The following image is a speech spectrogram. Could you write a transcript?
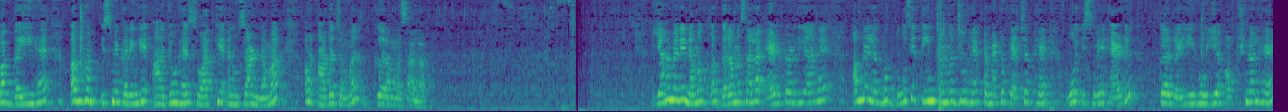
पक गई है। अब हम इसमें करेंगे जो है स्वाद के अनुसार नमक और आधा चम्मच गरम मसाला। यहाँ मैंने नमक और गरम मसाला ऐड कर दिया है। अब मैं लगभग दो से तीन चम्मच जो है टमाटो केचप है, वो इसमें ऐड कर रही हूँ। ये ऑप्शनल है।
